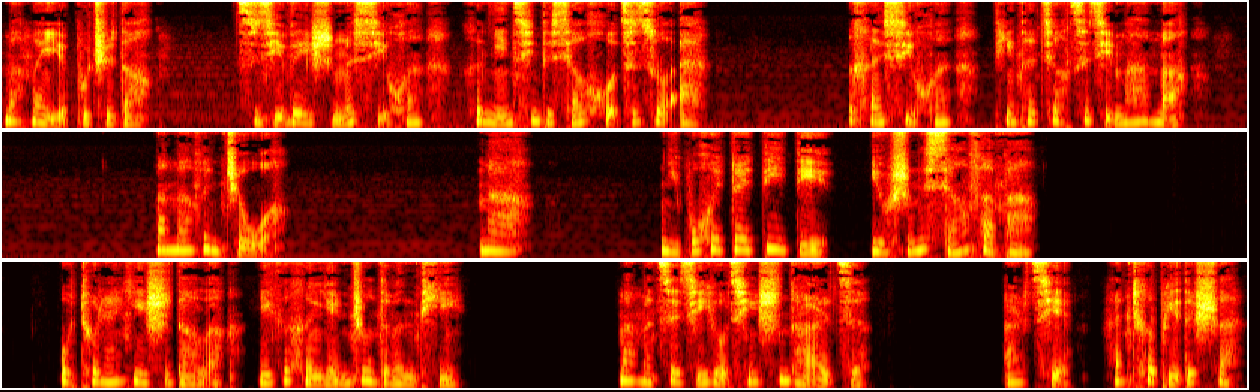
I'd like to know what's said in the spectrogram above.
妈妈也不知道自己为什么喜欢和年轻的小伙子做爱，还喜欢听他叫自己妈妈。妈妈问着我：“妈，你不会对弟弟有什么想法吧？”我突然意识到了一个很严重的问题：妈妈自己有亲生的儿子，而且还特别的帅。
